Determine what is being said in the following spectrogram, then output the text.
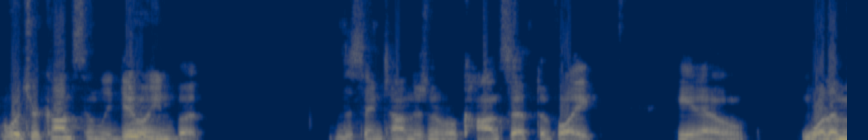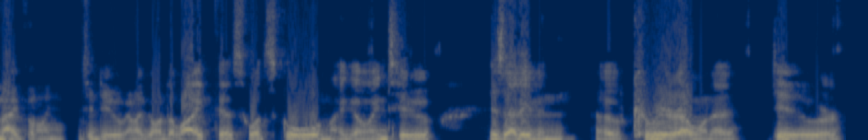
what you're constantly doing, but at the same time, there's no real concept of like, you know, what am I going to do? Am I going to like this? What school am I going to? Is that even a career I want to do or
